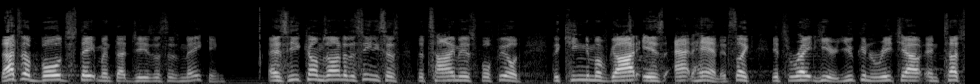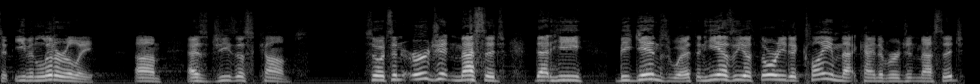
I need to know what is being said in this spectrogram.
That's a bold statement that Jesus is making. As he comes onto the scene, he says, the time is fulfilled. The kingdom of God is at hand. It's like it's right here. You can reach out and touch it, even literally, um, as Jesus comes. So it's an urgent message that he begins with, and he has the authority to claim that kind of urgent message.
